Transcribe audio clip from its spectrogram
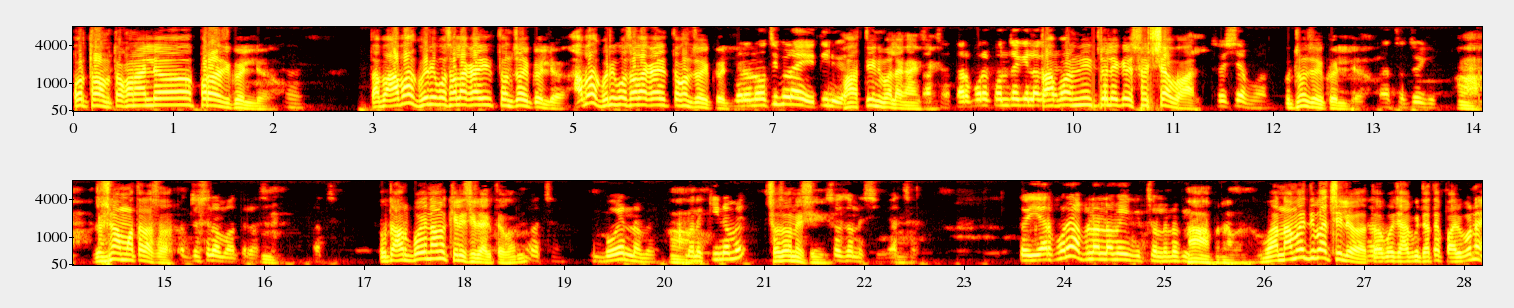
প্রথম তখন আইলো পরাজয় করল। হ্যাঁ। তারপর আবার ঘুরি বসা লাগাই তখন জয় করল। আবার ঘুরি বসা লাগাই তখন জয় করল। মানে নচি বেড়াই তিন। হ্যাঁ তিনবার লাগাইছে আচ্ছা তারপরে কোন জায়গায় লাগা তারপর নিয়ে চলে গেলে শস্যা ভালো শস্যা ওঠুন জয় করল। আচ্ছা জয় হ্যাঁ জোসনা মাতার আসর জোসনা মাত্র আচ্ছা। ওটা আর বই নামে খেলেছিল এক তখন। আচ্ছা বইয়ের নামে? হ্যাঁ। মানে কি নামে? সজনে সিং সজনে সিং আচ্ছা। তো ইয়ার পরে আপনার নামে চলে নাকি? হ্যাঁ আপনার ওর নামে দিবা ছিল তো বলছে আমি যেতে পারব না?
